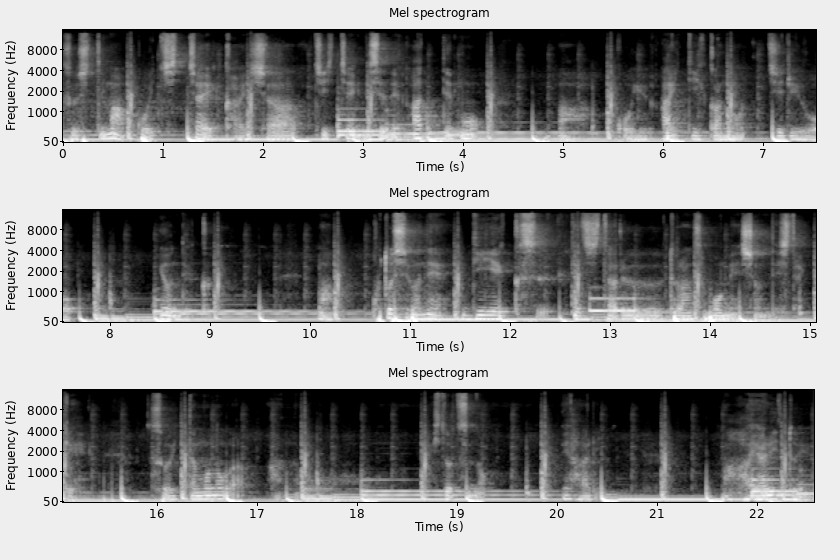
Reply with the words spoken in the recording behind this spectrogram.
そしてまあこういうちっちゃい会社ちっちゃい店であってもまあこういう IT 化の時流を読んでいく。まあ今年はね DX デジタルトランスフォーメーションでしたっけ。そういったものがあの一つのやはり、まあ、流行りという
